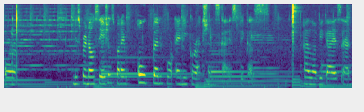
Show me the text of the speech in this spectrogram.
or mispronunciations, but I'm open for any corrections, guys, because I love you guys and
